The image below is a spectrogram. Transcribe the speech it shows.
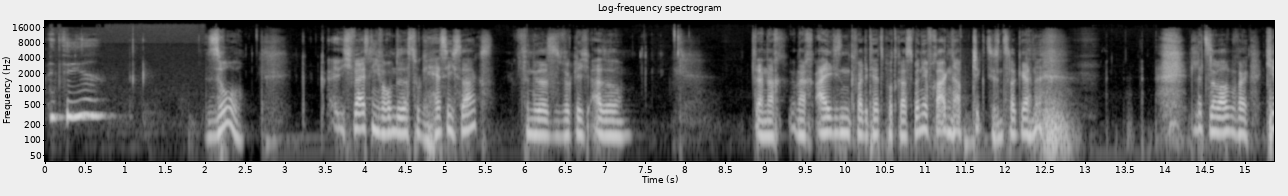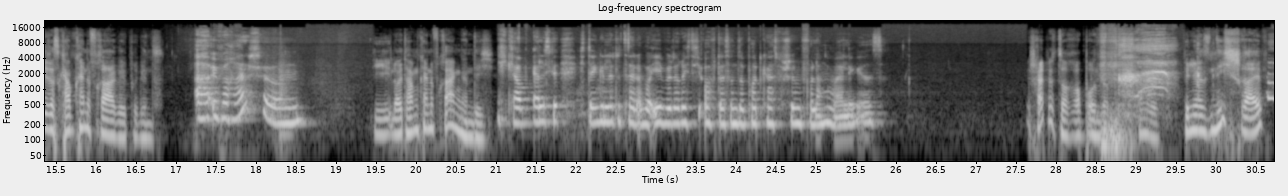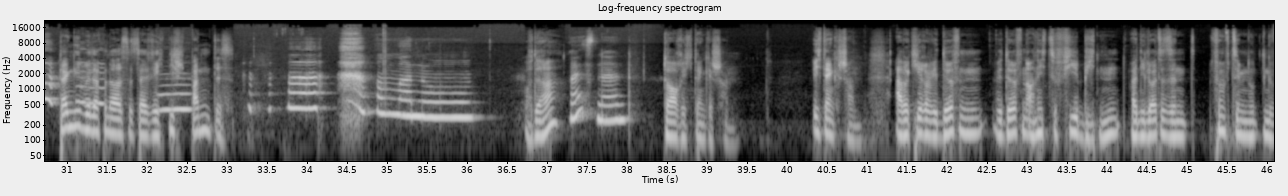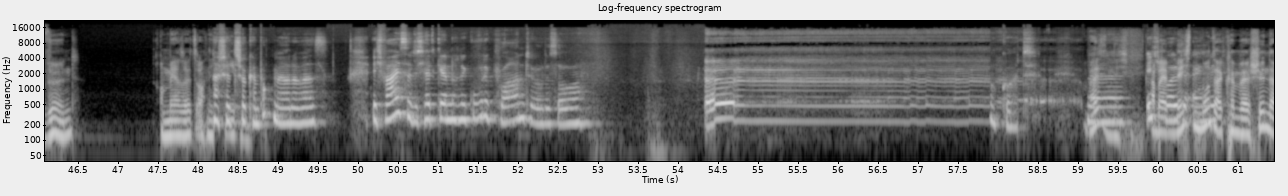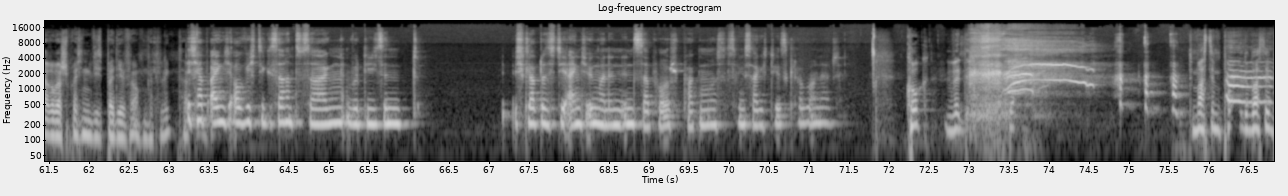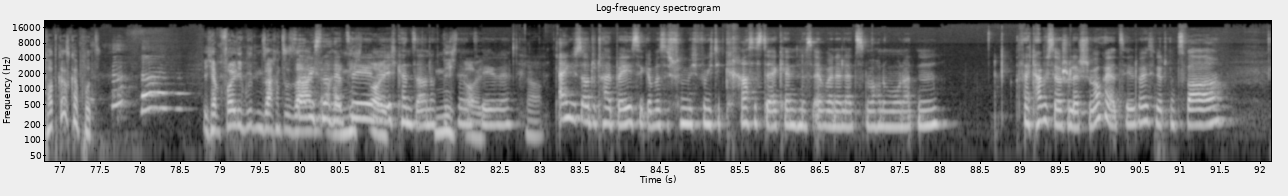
Mit dir. So. Ich weiß nicht, warum du das so gehässig sagst. Ich finde, das ist wirklich, also nach, nach all diesen Qualitätspodcasts, wenn ihr Fragen habt, schickt sie uns doch gerne. Letztes Mal aufgefallen. Kira, es kam keine Frage übrigens. Ah, Überraschung. Die Leute haben keine Fragen an dich. Ich glaube, ehrlich gesagt, ich denke in letzter Zeit aber eh wieder richtig oft, dass unser Podcast bestimmt voll langweilig ist. Schreibt es doch, ob unser Podcast ist. Wenn ihr uns nicht schreibt, dann gehen wir davon aus, dass er richtig spannend ist. Oh Mann, oh. Oder? Weiß nicht. Doch, ich denke schon. Ich denke schon. Aber Kira, wir dürfen, wir dürfen auch nicht zu viel bieten, weil die Leute sind 15 Minuten gewöhnt. Und mehr soll es auch nicht Hast du jetzt schon keinen Bock mehr, oder was? Ich weiß nicht, ich hätte gerne noch eine gute Pointe oder so. Äh, Oh Gott. weiß Äh, ich nicht. ich Aber am nächsten Montag können wir schön darüber sprechen, wie es bei dir auf dem Katholikentag Ich habe eigentlich auch wichtige Sachen zu sagen, aber die sind. Ich glaube, dass ich die eigentlich irgendwann in den Insta-Post packen muss. Deswegen sage ich die jetzt, glaube ich, auch nicht. Guck. Du machst, den, du machst den Podcast kaputt. Ich habe voll die guten Sachen zu Soll sagen, ich es noch aber nicht erzählen? euch. Ich kann es auch noch Nicht erzählen. Ja. Eigentlich ist es auch total basic, aber es ist für mich wirklich die krasseste Erkenntnis ever in den letzten Wochen und Monaten. Vielleicht habe ich es ja auch schon letzte Woche erzählt, weiß ich nicht. Und zwar,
